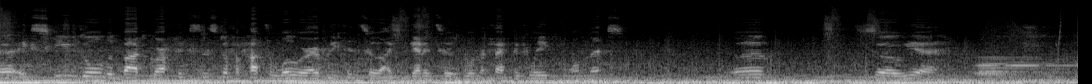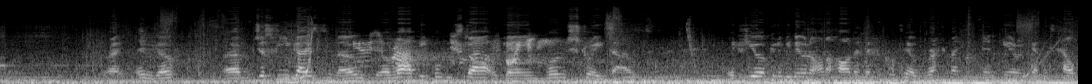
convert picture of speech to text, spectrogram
Uh, excuse all the bad graphics and stuff. I've had to lower everything so that I can get it to run effectively on this. Um, so yeah. Right, there we go. Um, just for you guys to know, a lot of people who start a game run straight out. If you're going to be doing it on a harder difficulty, I would recommend coming in here and getting this health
